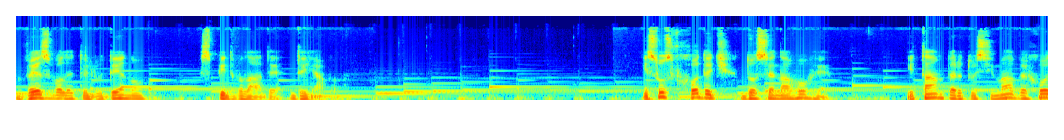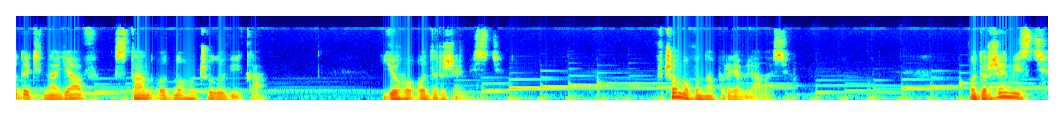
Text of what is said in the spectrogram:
визволити людину з під влади диявола. Ісус входить до синагоги, і там перед усіма виходить наяв стан одного чоловіка, його одержимість. В чому вона проявлялася? Одержимість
